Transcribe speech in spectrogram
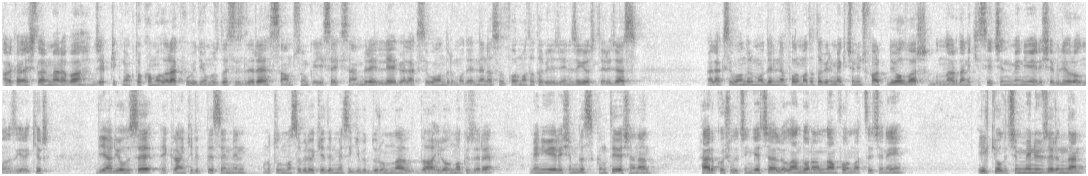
Arkadaşlar merhaba. Ceplik.com olarak bu videomuzda sizlere Samsung i8150 Galaxy Wonder modeline nasıl format atabileceğinizi göstereceğiz. Galaxy Wonder modeline format atabilmek için 3 farklı yol var. Bunlardan ikisi için menüye erişebiliyor olmanız gerekir. Diğer yol ise ekran kilit deseninin unutulması, blok edilmesi gibi durumlar dahil olmak üzere menüye erişimde sıkıntı yaşanan her koşul için geçerli olan donanımdan format seçeneği. İlk yol için menü üzerinden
